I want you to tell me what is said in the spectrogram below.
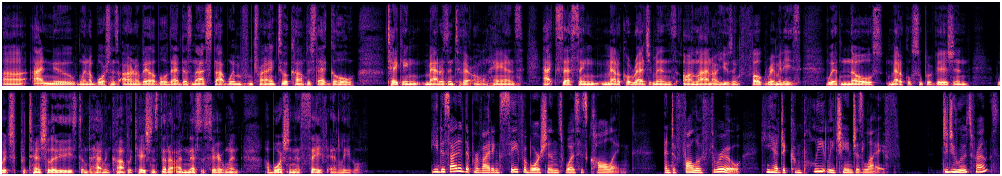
Uh, I knew when abortions aren't available, that does not stop women from trying to accomplish that goal. taking matters into their own hands, accessing medical regimens online, or using folk remedies with no medical supervision, which potentially leads them to having complications that are unnecessary when abortion is safe and legal. He decided that providing safe abortions was his calling, and to follow through, he had to completely change his life. Did you lose friends?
